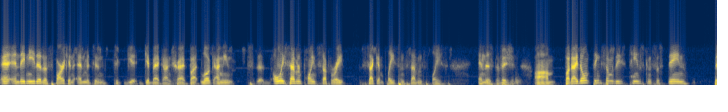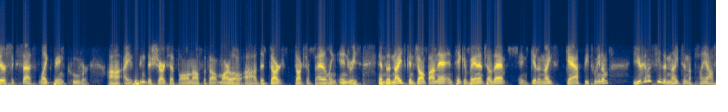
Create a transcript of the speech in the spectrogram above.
And, and they needed a spark in Edmonton to get get back on track. But look, I mean, only seven points separate second place and seventh place in this division. Um, but I don't think some of these teams can sustain their success, like Vancouver. Uh, I think the Sharks have fallen off without Marleau. Uh, the Dark, Ducks are battling injuries, and the Knights can jump on that and take advantage of that and get a nice gap between them. You're going to see the Knights in the playoffs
